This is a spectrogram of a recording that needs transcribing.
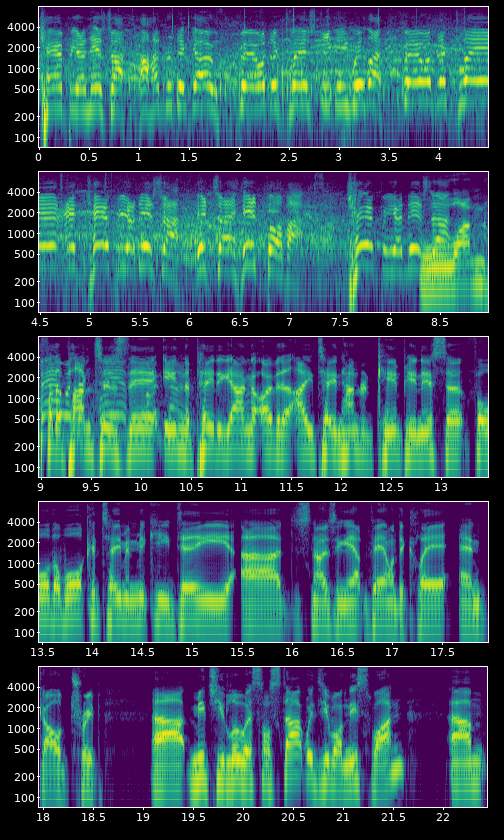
Campionessa, 100 to go. Vow and Declare sticking with her. Vow and Declare and Campionessa. It's a head bobber. Campionessa. One for the punters there in the Peter Young over the 1800 Campionessa for the Walker team and Mickey D uh, just nosing out Vow and Declare and Gold Trip. Uh, Mitchy Lewis, I'll start with you on this one. Um,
